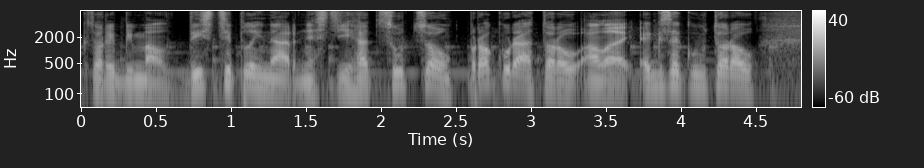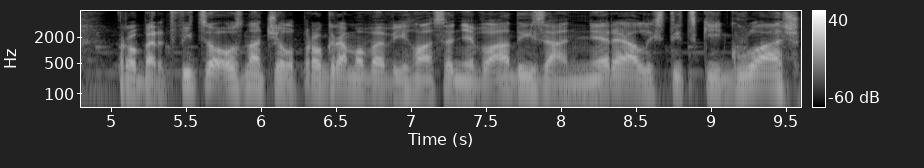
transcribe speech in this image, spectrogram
ktorý by mal disciplinárne stíhať sudcov, prokurátorov, ale aj exekútorov. Robert Fico označil programové vyhlásenie vlády za nerealistický guláš.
